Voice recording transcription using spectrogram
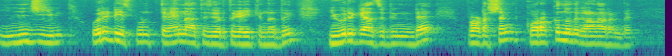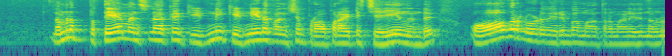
ഇഞ്ചിയും ഒരു ടീസ്പൂൺ തേനകത്ത് ചേർത്ത് കഴിക്കുന്നത് യൂറിക് ആസിഡിന്റെ പ്രൊഡക്ഷൻ കുറക്കുന്നത് കാണാറുണ്ട്. നമ്മൾ പ്രത്യേകം മനസ്സിലാക്കുക കിഡ്നി കിഡ്നിയുടെ ഫങ്ഷൻ പ്രോപ്പറായിട്ട് ചെയ്യുന്നുണ്ട്. ഓവർലോഡ് വരുമ്പോൾ മാത്രമാണ് ഇത് നമ്മൾ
